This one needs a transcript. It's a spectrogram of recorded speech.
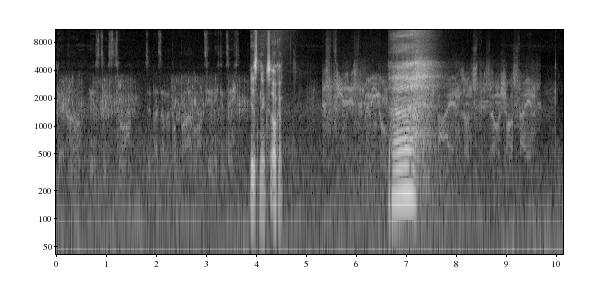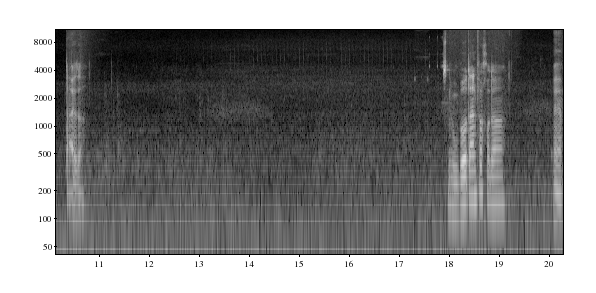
Hier ist 6-2. Sind bei Sammelpunkt Bravo und Ziel nicht in Sicht. Hier ist nix, okay. Das Ziel ist in Bewegung. Äh, Nicht beeilen, sonst ist eure Chance dahin. da ist er. Ist ein U-Boot einfach, oder? Ja, Ja.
